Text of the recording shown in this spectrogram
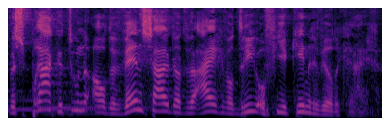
We spraken toen al de wens uit dat we eigenlijk wel drie of vier kinderen wilden krijgen.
